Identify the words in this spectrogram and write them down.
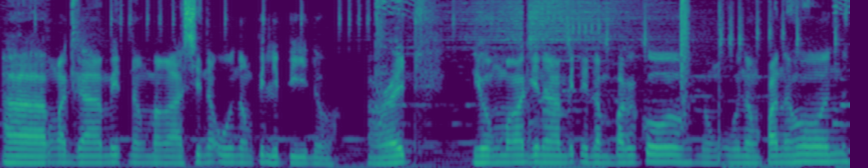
ah, mga gamit ng mga sinaunang Pilipino. Alright? Yung mga ginamit nilang barko nung unang panahon,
